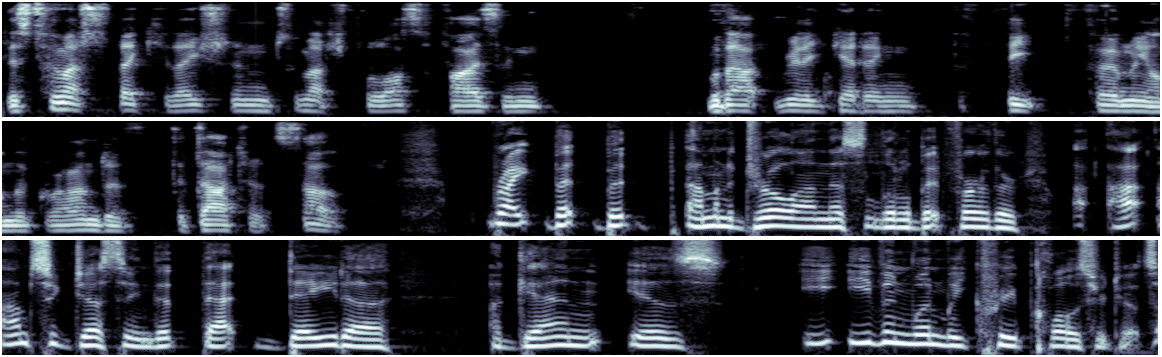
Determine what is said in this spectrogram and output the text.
there's too much speculation, too much philosophizing without really getting the feet firmly on the ground of the data itself. Right, but but I'm going to drill on this a little bit further. I, am suggesting that that data, again, is e- even when we creep closer to it. It's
